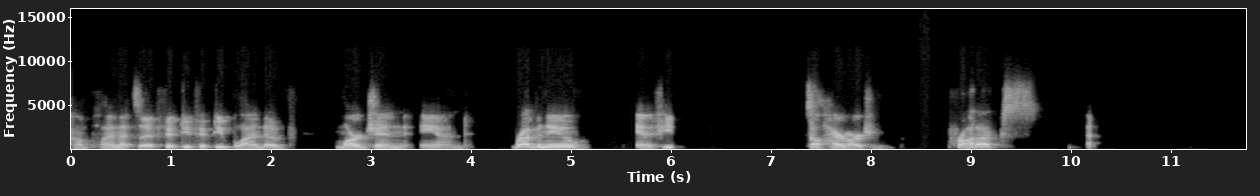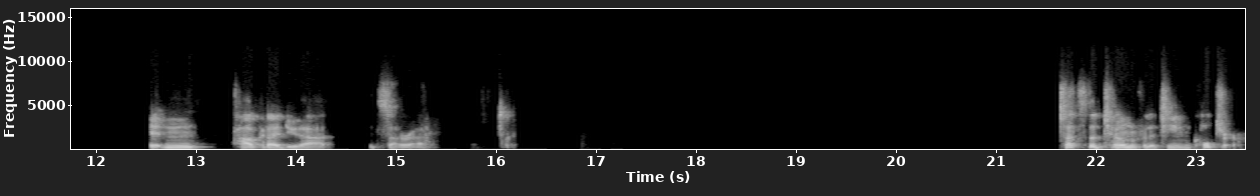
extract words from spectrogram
Comp plan that's a 50 50 blend of margin and revenue. And if you sell higher margin products, in how could I do that, etc. Sets the tone for the team culture.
